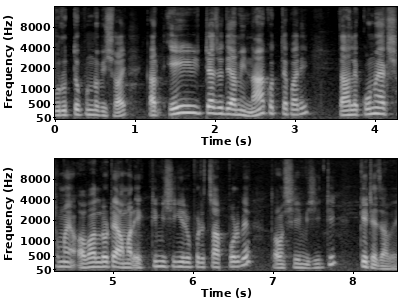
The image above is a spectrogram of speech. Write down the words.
গুরুত্বপূর্ণ বিষয়, কারণ এইটা যদি আমি না করতে পারি, তাহলে কোনো এক সময় ওভারলোডে আমার একটি মেশিনের উপরে চাপ পড়বে, তখন সেই মেশিনটি কেটে যাবে।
